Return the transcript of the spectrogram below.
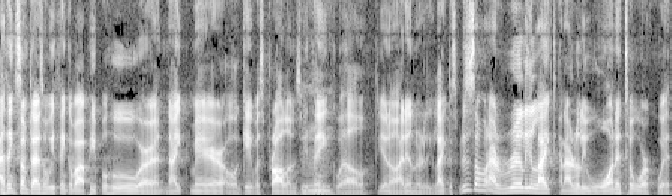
I think sometimes when we think about people who were a nightmare or gave us problems, we think, well, you know, I didn't really like this. But This is someone I really liked and I really wanted to work with.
